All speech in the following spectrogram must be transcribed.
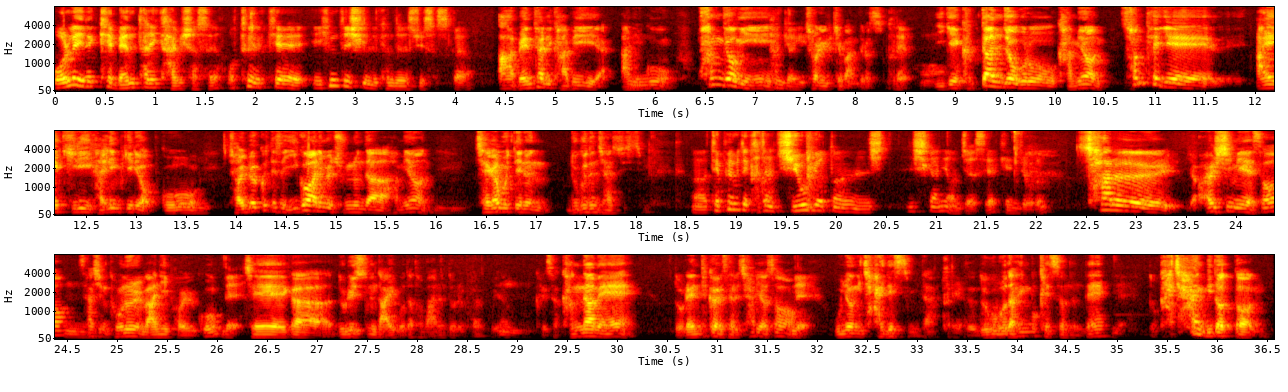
원래 이렇게 멘탈이 갑이셨어요? 어떻게 이렇게 이 힘든 시기를 견딜 수 있었을까요? 아 멘탈이 갑이 아니고 환경이, 음. 환경이. 저를 이렇게 만들었습니다. 그래요. 어. 이게 극단적으로 가면 선택에 아예 길이 갈림길이 없고 음, 절벽 끝에서 이거 아니면 죽는다 하면 음. 제가 볼 때는 누구든지 할 수 있습니다. 어, 대표님한테 가장 지옥이었던 시, 시간이 언제였어요? 개인적으로? 차를 열심히 해서 음. 사실 돈을 많이 벌고 네. 제가 누릴 수 있는 나이보다 더 많은 돈을 벌고요. 음, 그래서 강남에 또 렌트카 회사를 차려서 네. 운영이 잘 됐습니다. 그래요. 누구보다 행복했었는데 네. 또 가장 믿었던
